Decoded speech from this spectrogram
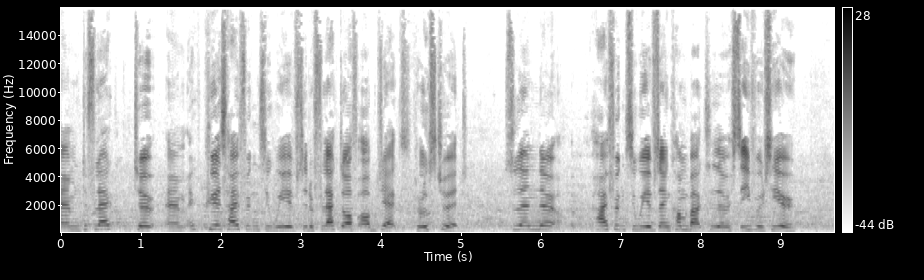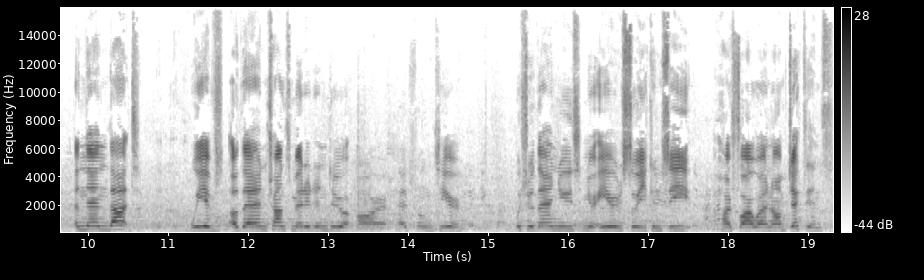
um, deflect, to um, it creates high frequency waves to deflect off objects close to it. So then the high frequency waves then come back to the receivers here, and then that waves are then transmitted into our headphones here, which are then used in your ears so you can see how far away an object is.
